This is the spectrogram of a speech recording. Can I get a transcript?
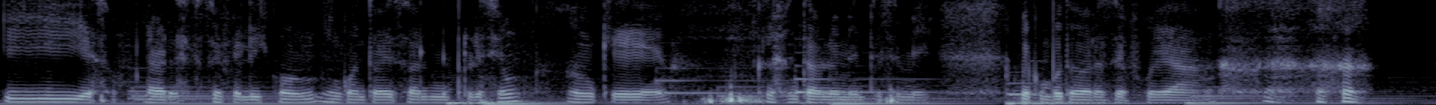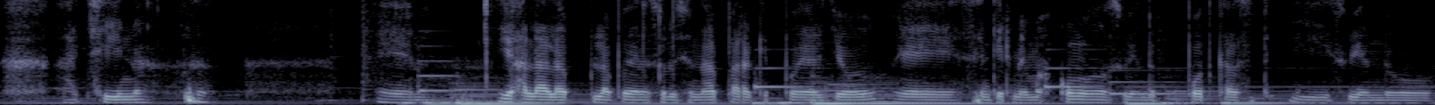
Y eso, la verdad es que estoy feliz con, en cuanto a esa mi progresión, aunque lamentablemente se me, mi computadora se fue a, a China. Em, y ojalá la, la, puedan solucionar para que pueda yo eh, sentirme más cómodo subiendo podcast y subiendo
